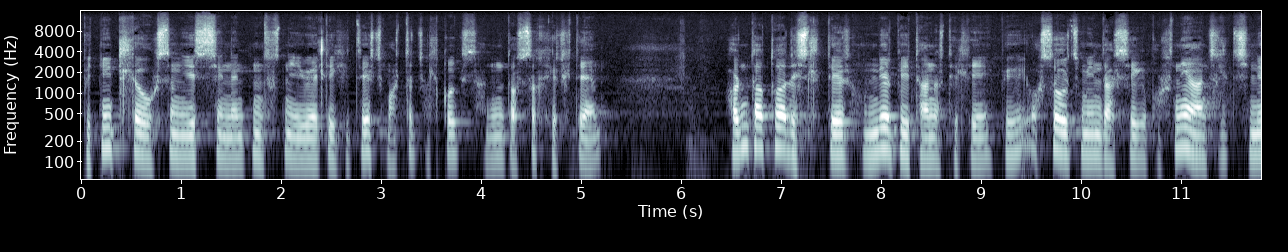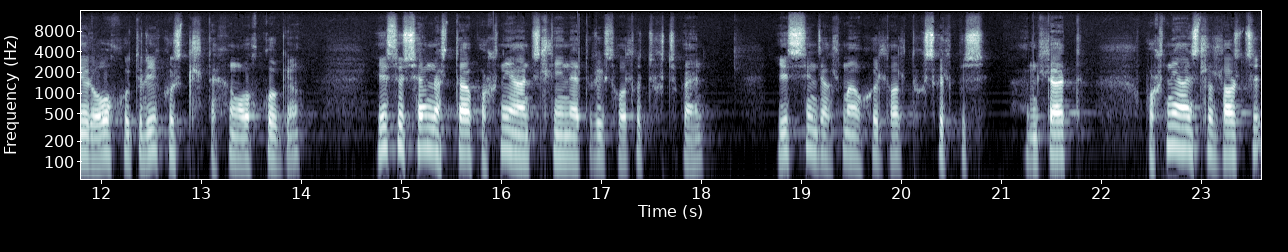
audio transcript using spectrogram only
бидний төлөө өгсөн Есүсийн нандин цусны ивэлийг хизээч мартаж болохгүйг санан дурсах хэрэгтэй юм. 25 дугаар эшлэлдэр үнээр би та нарт хэлье. Би усан үзмийн дарсыг Бурхны аанчлалд шинээр уух өдрийг хүстэл дахин уухгүй гэв. Есүс шав нартаа Бурхны аанчлалын найдварыг суулгаж өгч байна. Есүсийн загалмаа өхөл бол төгсгөл биш. Амьлаад Бурхны аанчлал орж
